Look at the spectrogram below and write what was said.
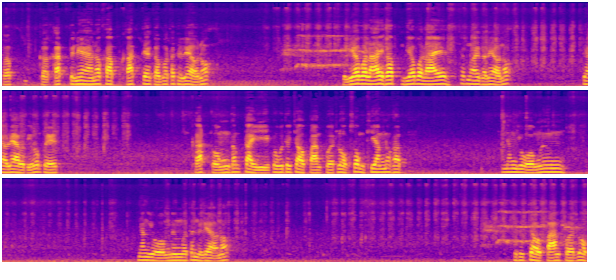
ครับก็คัดไปเนี่ยเนาะครับคัดแต่กับว่าท่านแล้วเนาะเลี้ยวว่าหลายครับเลี้ยวว่าหลายจักหน่อยก็แล้วเนาะแล้วแล้วก็ถือลงไป คัดของทั้งไต่พระพุทธเจ้าปางเปิดโลกส่งเคียงนะครับ ยังอยู่องค์หนึงยังอยู่องค์หนึงว่าท่านได้แล้วเนาะพระพุทธเจ้าปางเปิดโลก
